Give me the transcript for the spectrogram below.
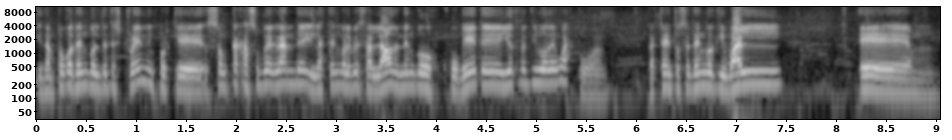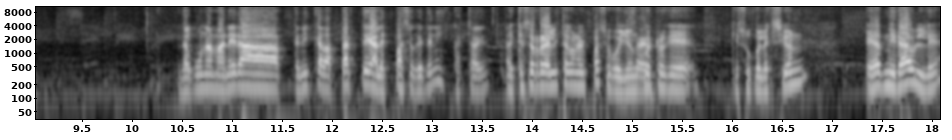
y tampoco tengo el Death Stranding porque son cajas súper grandes y las tengo la pieza al lado donde tengo juguetes y otro tipo de guas, pues, weón. ¿cachai? Entonces tengo que igual. eh, de alguna manera tenéis que adaptarte al espacio que tenéis, ¿cachai? Hay que ser realista con el espacio, porque yo Sí. encuentro que, que su colección es admirable,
